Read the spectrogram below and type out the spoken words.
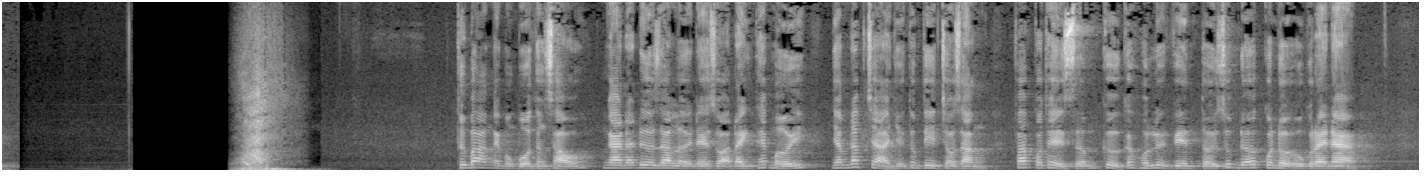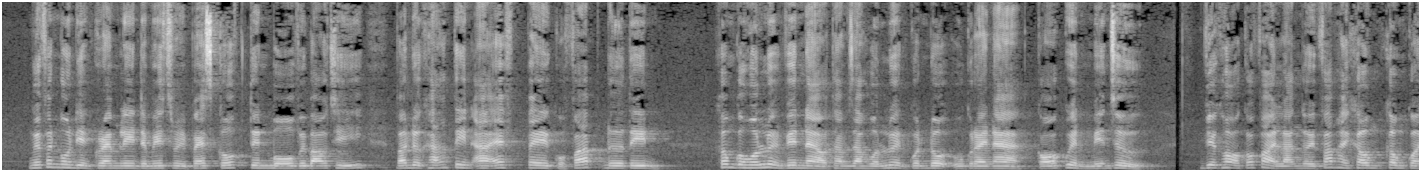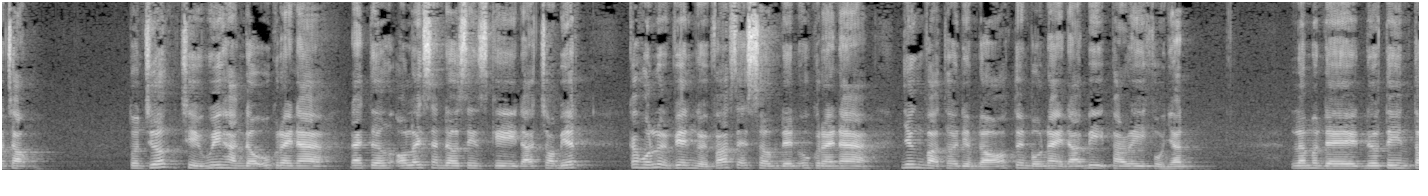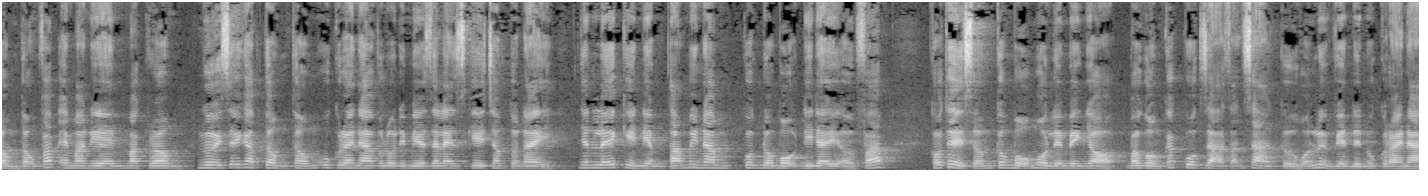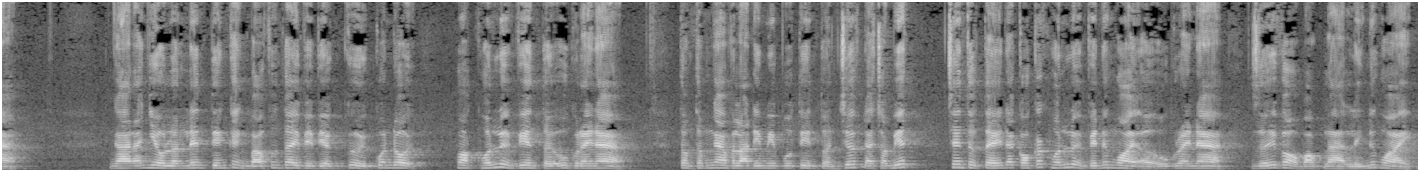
Thứ ba ngày 4 tháng 6, Nga đã đưa ra lời đe dọa đanh thép mới nhằm đáp trả những thông tin cho rằng Pháp có thể sớm cử các huấn luyện viên tới giúp đỡ quân đội Ukraine. Người phát ngôn Điện Kremlin Dmitry Peskov tuyên bố với báo chí và được hãng tin AFP của Pháp đưa tin không có huấn luyện viên nào tham gia huấn luyện quân đội Ukraine có quyền miễn trừ. Việc họ có phải là người Pháp hay không không quan trọng. Tuần trước, chỉ huy hàng đầu Ukraine, Đại tướng Oleksandr Sinsky đã cho biết các huấn luyện viên người Pháp sẽ sớm đến Ukraine, nhưng vào thời điểm đó tuyên bố này đã bị Paris phủ nhận. Le Monde đưa tin Tổng thống Pháp Emmanuel Macron, người sẽ gặp Tổng thống Ukraine Volodymyr Zelensky trong tuần này, nhân lễ kỷ niệm 80 năm cuộc đổ bộ D-Day ở Pháp, có thể sớm công bố một liên minh nhỏ bao gồm các quốc gia sẵn sàng cử huấn luyện viên đến Ukraine. Nga đã nhiều lần lên tiếng cảnh báo phương Tây về việc gửi quân đội hoặc huấn luyện viên tới Ukraine. Tổng thống Nga Vladimir Putin tuần trước đã cho biết trên thực tế đã có các huấn luyện viên nước ngoài ở Ukraine dưới vỏ bọc là lính nước ngoài.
